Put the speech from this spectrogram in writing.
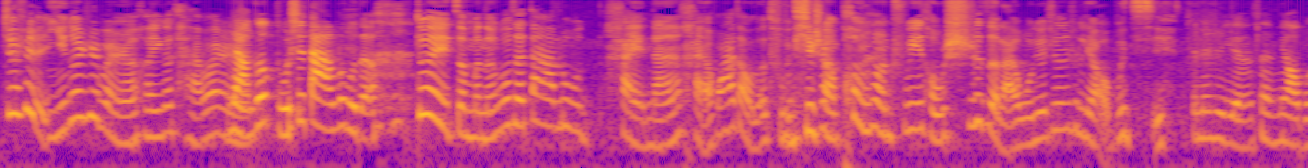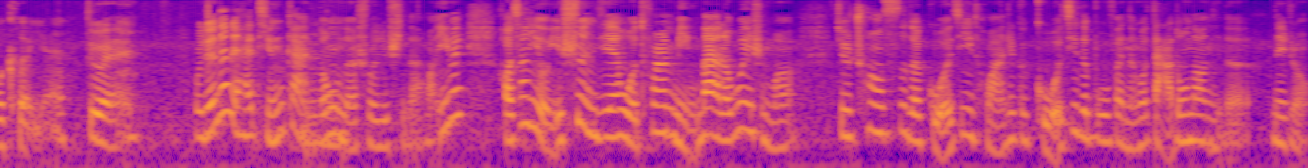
就是一个日本人和一个台湾人，两个不是大陆的。对，怎么能够在大陆海南海花岛的土地上碰撞出一头狮子来？我觉得真的是了不起，真的是缘分妙不可言。对。我觉得那里还挺感动的，说句实在话，因为好像有一瞬间，我突然明白了为什么就是创四的国际团这个国际的部分能够打动到你的那种，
